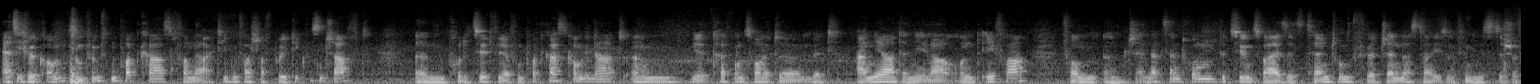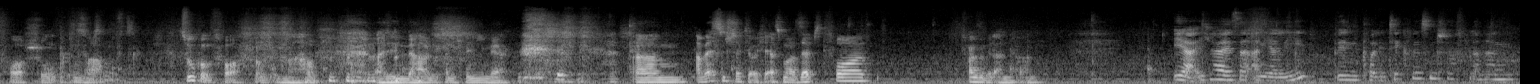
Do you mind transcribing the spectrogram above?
Herzlich willkommen zum fünften Podcast von der aktiven Fachschaft Politikwissenschaft, ähm, produziert wieder vom Podcast-Kombinat. Ähm, wir treffen uns heute mit Anja, Daniela und Eva vom ähm, Genderzentrum bzw. Zentrum für Gender Studies und feministische Forschung in Marburg. Zukunftsforschung in Marburg. also den Namen kann ich mir nie merken. Ähm, am besten stellt ihr euch erstmal selbst vor. Fangen wir mit Anja an. Ja, ich heiße Anja Lee, bin Politikwissenschaftlerin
